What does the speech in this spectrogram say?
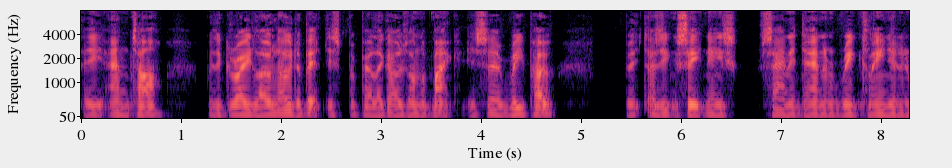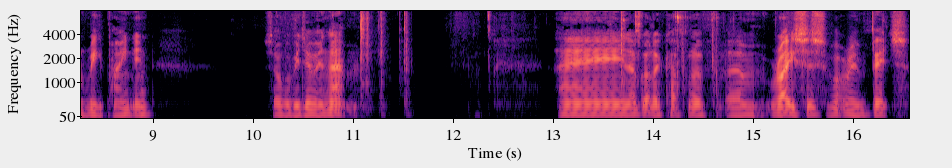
the Antar, with a grey low loader bit. This propeller goes on the back. It's a repo, but as you can see, it needs sanding down and re-cleaning and repainting. So we'll be doing that. And I've got a couple of um, racers, what are in bits,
